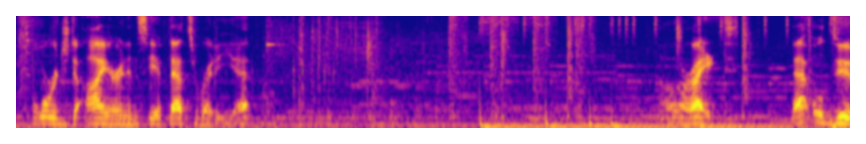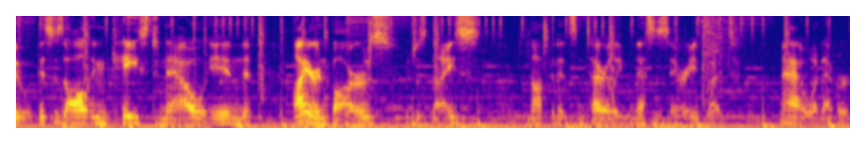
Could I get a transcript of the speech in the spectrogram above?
forged iron and see if that's ready yet. Alright. That will do. This is all encased now in iron bars, which is nice. Not that it's entirely necessary, but ah, whatever.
